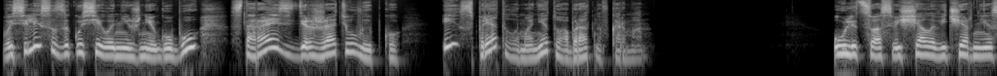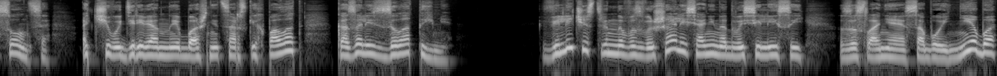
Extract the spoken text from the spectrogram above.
Василиса закусила нижнюю губу, стараясь сдержать улыбку, и спрятала монету обратно в карман. Улицу освещало вечернее солнце, отчего деревянные башни царских палат казались золотыми — Величественно возвышались они над Василисой, заслоняя собой небо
